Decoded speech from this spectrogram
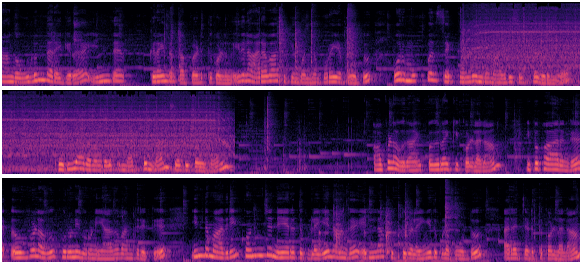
நாங்கள் உளுந்தரைக்கிற இந்த கிரைண்டர் கப் எடுத்துக்கொள்ளுங்க இதில் அரைவாசிக்கும் கொஞ்சம் குறைய போட்டு ஒரு முப்பது செகண்டு இந்த மாதிரி சுத்த விடுங்க. தெரியாதவங்களுக்கு மட்டும்தான் சொல்லிக்கொள்கிறேன் அவ்வளவுதான். இப்போ இறக்கி கொள்ளலாம். இப்போ பாருங்கள் எவ்வளவு குருணி குருணியாக வந்திருக்கு. இந்த மாதிரி கொஞ்சம் நேரத்துக்குள்ளேயே நாங்கள் எல்லா புட்டுகளையும் இதுக்குள்ளே போட்டு அரைச்செடுத்து கொள்ளலாம்.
